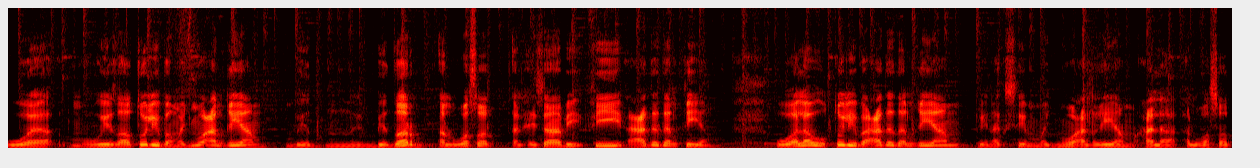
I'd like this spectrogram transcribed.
وإذا طلب مجموع القيم بضرب الوسط الحسابي في عدد القيم. ولو طلب عدد القيم بنقسم مجموع القيم على الوسط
